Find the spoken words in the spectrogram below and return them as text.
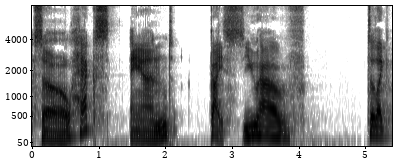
so Hex and Geist, you have so like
